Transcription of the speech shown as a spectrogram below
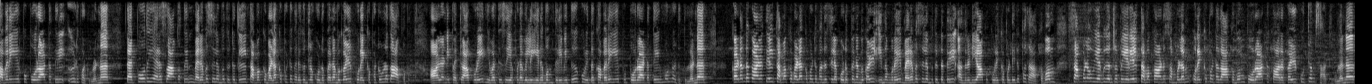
கவனஈர்ப்பு போராட்டத்தில் ஈடுபட்டுள்ளனர். தற்போதைய அரசாங்கத்தின் வரவு செலவு திட்டத்தில் தமக்கு வழங்கப்பட்டு வருகின்ற கொடுப்பனவுகள் குறைக்கப்பட்டுள்ளதாகவும் ஆளணி பற்றாக்குறை நிவர்த்தி செய்யப்படவில்லை எனவும் தெரிவித்து குறித்த கவனஈர்ப்பு போராட்டத்தை முன்னெடுத்துள்ளனர். கடந்த காலத்தில் தமக்கு வழங்கப்பட்டு வந்த சில கொடுப்பனவுகள் இந்த முறை வரவு செலவு திட்டத்தில் அதிரடியாக குறைக்கப்பட்டிருப்பதாகவும் சம்பள உயர்வு என்ற பெயரில் தமக்கான சம்பளம் குறைக்கப்பட்டதாகவும் போராட்டக்காரர்கள் குற்றம் சாட்டியுள்ளனர்.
